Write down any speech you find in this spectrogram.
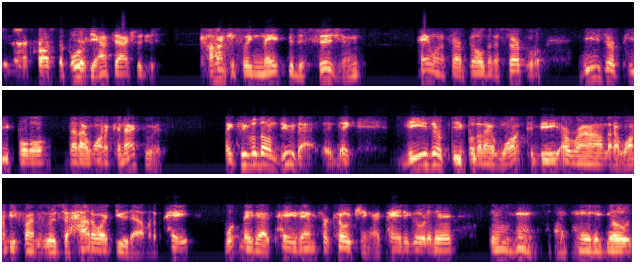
seen that across the board. You have to actually just consciously make the decision. Hey, I want to start building a circle. These are people that I want to connect with. Like people don't do that. Like these are people that I want to be around, that I want to be friends with. So how do I do that? I'm going to pay maybe I pay them for coaching. I pay to go to their, their events. I pay to go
